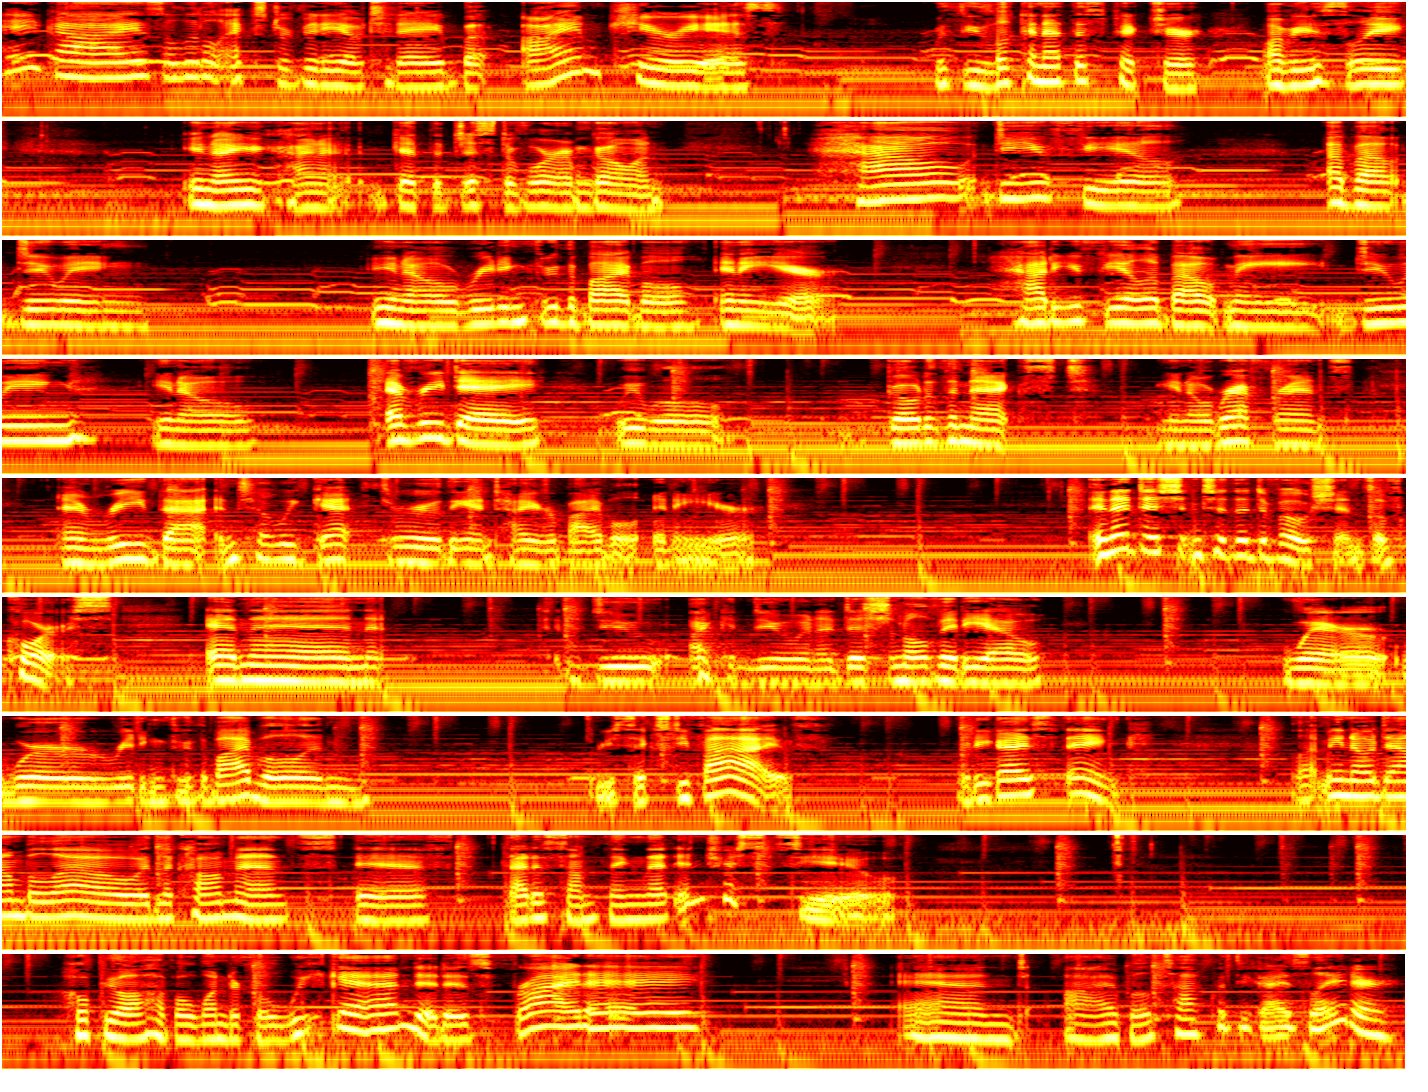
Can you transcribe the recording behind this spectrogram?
Hey guys, a little extra video today, but I am curious with you looking at this picture. Obviously, you know, you kind of get the gist of where I'm going. How do you feel about doing, you know, reading through the Bible in a year? How do you feel about me doing, you know, every day we will go to the next, you know, reference and read that until we get through the entire Bible in a year. In addition to the devotions, of course. And then do I can do an additional video where we're reading through the Bible in 365. What do you guys think? Let me know down below in the comments if that is something that interests you. Hope you all have a wonderful weekend. It is Friday. And I will talk with you guys later.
